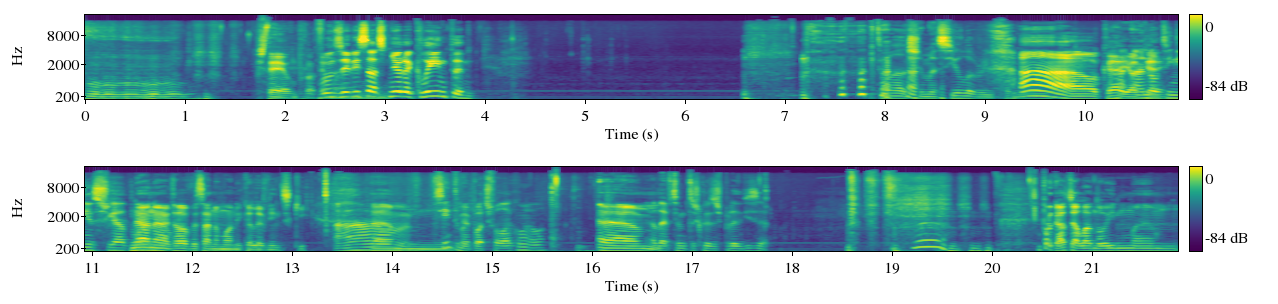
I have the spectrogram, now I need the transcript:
Isto é um é Vamos dizer isso à senhora Clinton. Então ela chama-se Hillary. também. Ah, ok, Ah, ok. ah, não tinha chegado Não, lá. não, eu estava a pensar na Mónica Levinsky. Ah, Um, sim, também podes falar com ela. Ahm, Ela deve ter muitas coisas para dizer. por acaso ela andou aí numa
